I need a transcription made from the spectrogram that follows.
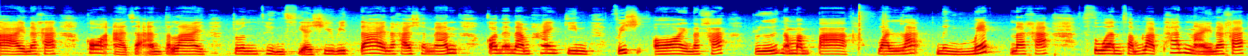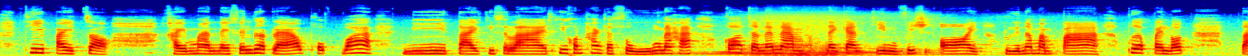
รายนะคะ ก็อาจจะอันตรายจนถึงเสียชีวิตได้นะคะ ฉะนั้นก็แนะนำให้กิน fish oil นะคะ หรือน้ำมันปลาวันละ 1 เม็ดนะคะ ส่วนสำหรับท่านไหนนะคะ ที่ไปเจาะ ไขมันในเส้นเลือดแล้ว พบว่ามีไตรกลีเซอไรด์ที่ค่อนข้างจะสูงนะคะ ก็จะแนะนำในการกิน fish oil หรือน้ำมันปลาเพื่อไปลดไตร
